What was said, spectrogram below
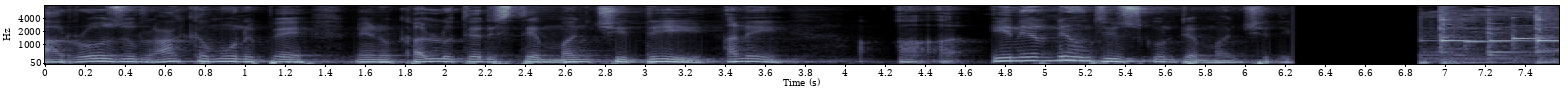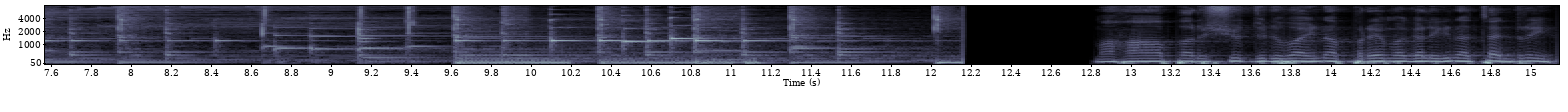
ఆ రోజు రాకమునిపే నేను కళ్ళు తెరిస్తే మంచిది అని ఈ నిర్ణయం తీసుకుంటే మంచిది. మహాపరిశుద్ధుడు అయిన ప్రేమ కలిగిన తండ్రి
